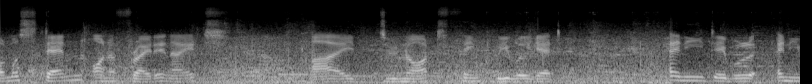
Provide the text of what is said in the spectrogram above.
almost ten on a Friday night I do not think we will get any table any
